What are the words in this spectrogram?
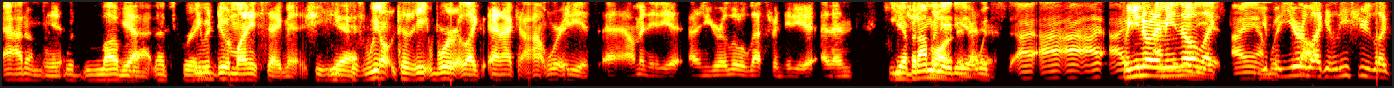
Adam Yeah. would love Yeah. that. That's great. He would do a money segment. She, Yeah. because we don't, because we're like, and I can, I, we're idiots. I'm an idiot, and you're a little less of an idiot, and then he's yeah, but I'm an idiot with. st- I, I, I, I. But you know what I I'm mean, though? idiot. Like, I am. Yeah, but you're like at least you like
